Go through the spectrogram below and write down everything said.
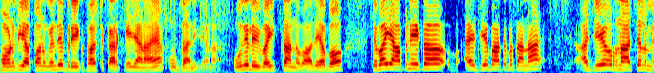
ਹੁਣ ਵੀ ਆਪਾਂ ਨੂੰ ਕਹਿੰਦੇ ਬ੍ਰੇਕਫਾਸਟ ਕਰਕੇ ਜਾਣਾ ਆ ਉਦਾਂ ਨਹੀਂ ਜਾਣਾ ਉਹਦੇ ਲਈ ਬਾਈ ਧੰਨਵਾਦ ਆ ਬਹੁਤ ਤੇ ਬਾਈ ਆਪਨੇ ਇੱਕ ਅ, ਜੇ ਬਾਤ ਬਤਾਨਾ ਅਜੇ अरुणाचल में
